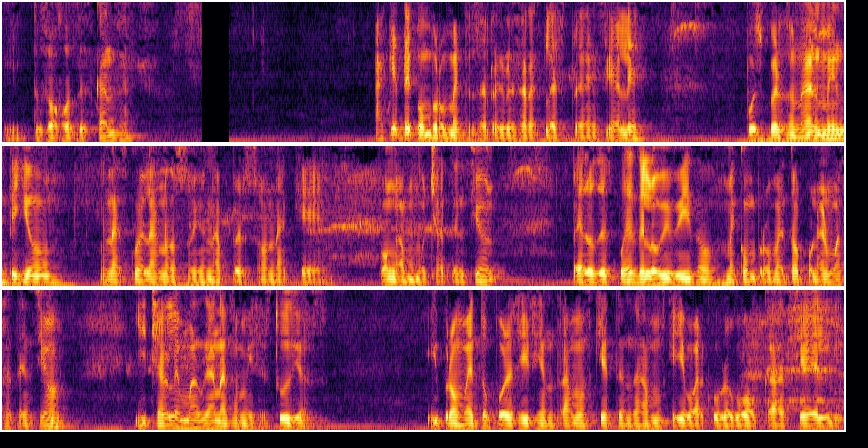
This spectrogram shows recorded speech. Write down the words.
y tus ojos descansan. ¿A qué te comprometes al regresar a clases presenciales? Pues personalmente yo en la escuela no soy una persona que ponga mucha atención, pero después de lo vivido me comprometo a poner más atención y echarle más ganas a mis estudios. Y prometo por decir si entramos que tendremos que llevar cubrebocas, gel,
